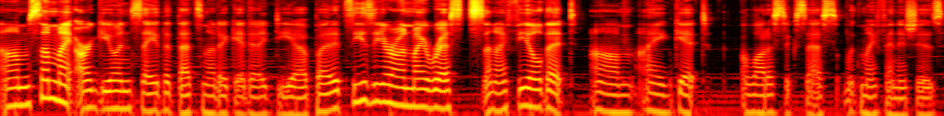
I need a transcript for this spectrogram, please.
Um, some might argue and say that that's not a good idea, but it's easier on my wrists, and I feel that um, I get a lot of success with my finishes.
